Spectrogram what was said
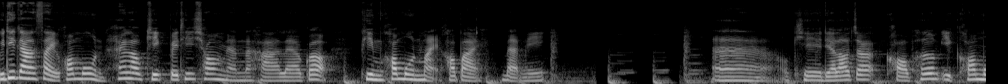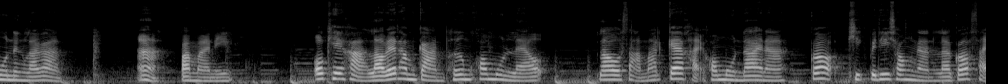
วิธีการใส่ข้อมูลให้เราคลิกไปที่ช่องนั้นนะคะ แล้วก็พิมพ์ข้อมูลใหม่เข้าไปแบบนี้อ่าโอเค เดี๋ยวเราจะขอเพิ่มอีกข้อมูลหนึ่งแล้วกันอะประมาณนี้ โอเคค่ะ เราได้ทำการเพิ่มข้อมูลแล้ว เราสามารถแก้ไขข้อมูลได้นะ ก็คลิกไปที่ช่องนั้น แล้วก็ใส่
